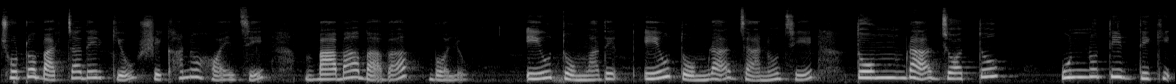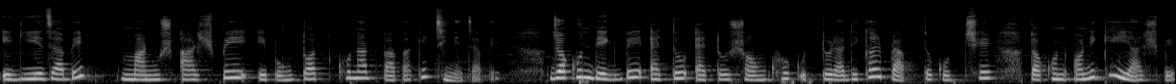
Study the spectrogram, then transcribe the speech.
ছোট বাচ্চাদেরকেও শেখানো হয় যে, বাবা বাবা বলো, এও তোমাদের এও তোমরা জানো যে তোমরা যত উন্নতির দিকে এগিয়ে যাবে, মানুষ আসবে এবং তৎক্ষণাৎ বাবাকে চিনে যাবে। যখন দেখবে এত এত সংখ্যক উত্তরাধিকার প্রাপ্ত করছে, তখন অনেকেই আসবে।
